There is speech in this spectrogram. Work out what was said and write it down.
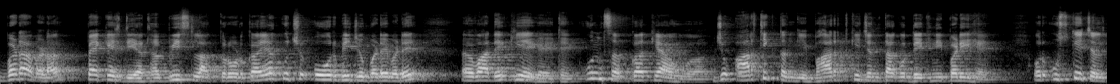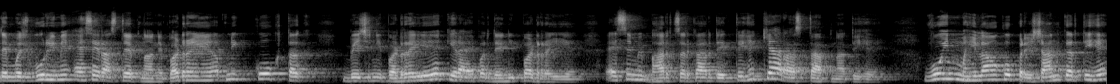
बड़ा बड़ा पैकेज दिया था 20 लाख करोड़ का या कुछ और भी जो बड़े बड़े वादे किए गए थे। उन सब का क्या हुआ? जो आर्थिक तंगी भारत की जनता को देखनी पड़ी है और उसके चलते मजबूरी में ऐसे रास्ते अपनाने पड़ रहे हैं, अपनी कोख तक बेचनी पड़ रही है या किराए पर देनी पड़ रही है। ऐसे में भारत सरकार देखते हैं क्या रास्ता अपनाती है। वो इन महिलाओं को परेशान करती है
